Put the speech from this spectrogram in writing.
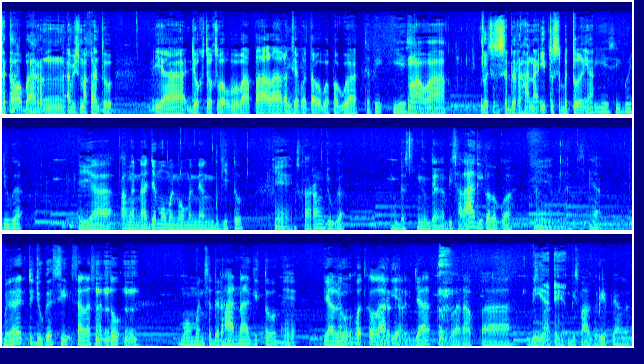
ketawa bareng abis makan tuh ya jokes jokes bapak bapak lah kan siapa tahu bapak gue tapi iya sih. ngelawak. Gue sesederhana itu sebetulnya. Iya sih gue juga iya kangen aja momen-momen yang begitu. Iya. Sekarang juga udah udah nggak bisa lagi kalau gue iya benar. Ya sebenarnya itu juga sih salah satu Mm-mm. momen sederhana gitu. Iya ya lu Yang buat kelar kerja atau kelar apa? Habis Iya, iya. habis maghrib ya nggak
